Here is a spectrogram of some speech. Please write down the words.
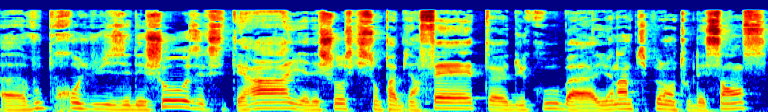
vous produisez des choses, etc. Il y a des choses qui ne sont pas bien faites, du coup, bah, il y en a un petit peu dans tous les sens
